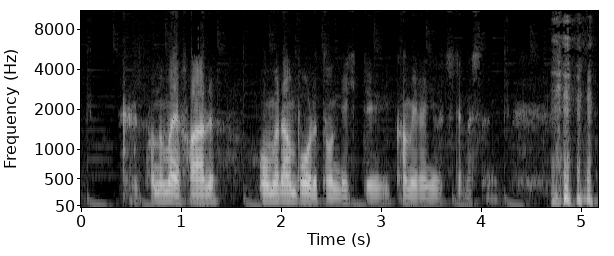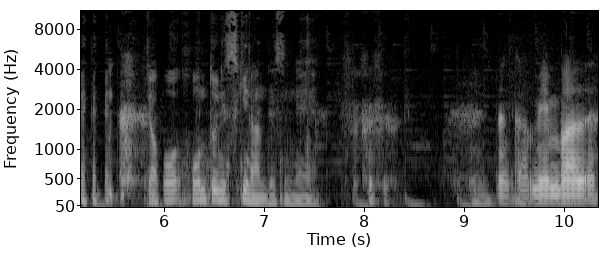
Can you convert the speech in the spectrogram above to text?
この前ファール、ホームランボール飛んできてカメラに映ってましたね。じゃあ、ほ、本当に好きなんですね。なんかメンバー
